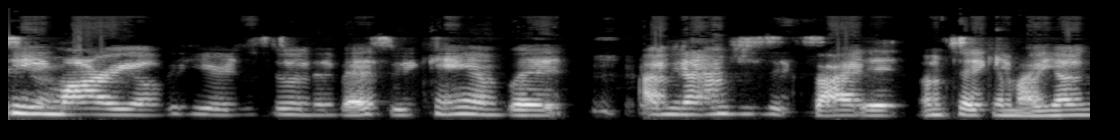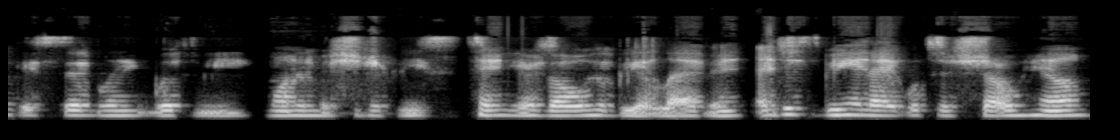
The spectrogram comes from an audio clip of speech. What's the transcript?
Team. Mario over here just doing the best we can. But I mean, I'm just excited. I'm taking my youngest sibling with me. One of Mr. He's 10 years old. He'll be 11. And just being able to show him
